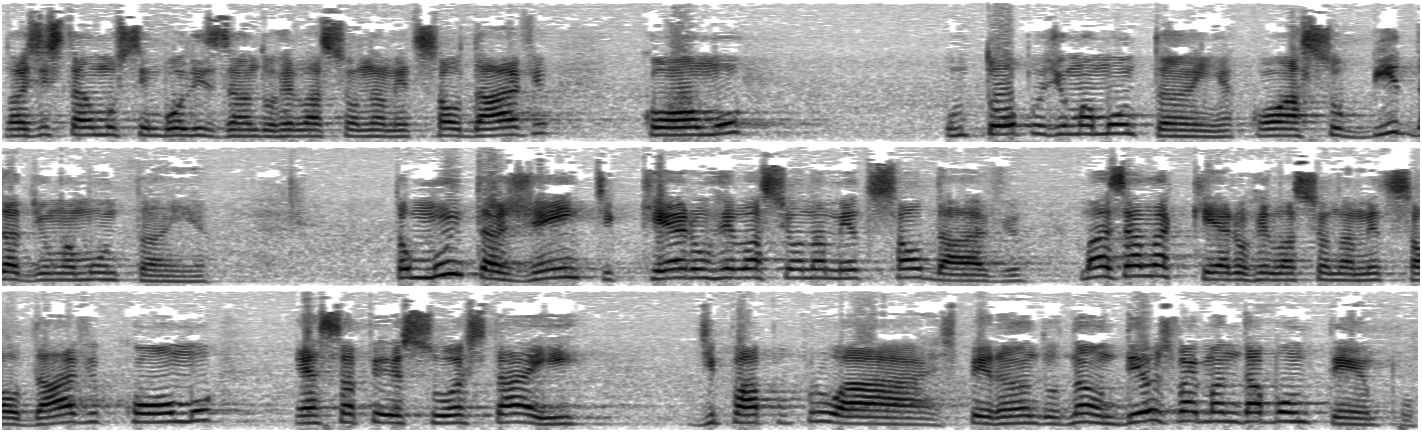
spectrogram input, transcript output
nós estamos simbolizando o relacionamento saudável como o topo de uma montanha, com a subida de uma montanha. Então, muita gente quer um relacionamento saudável, mas ela quer o um relacionamento saudável como essa pessoa está aí, de papo para o ar, esperando. Não, Deus vai mandar bom tempo.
